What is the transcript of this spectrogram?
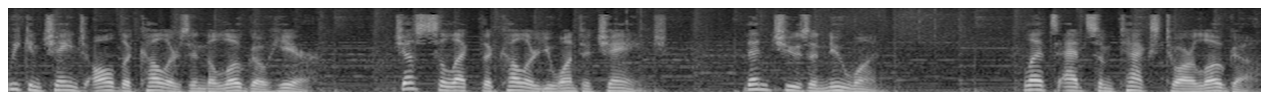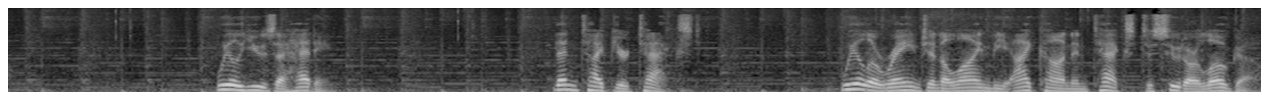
We can change all the colors in the logo here. Just select the color you want to change. Then choose a new one. Let's add some text to our logo. We'll use a heading. Then type your text. We'll arrange and align the icon and text to suit our logo.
